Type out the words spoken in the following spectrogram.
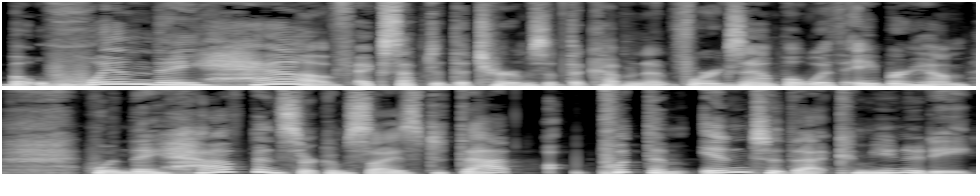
But when they have accepted the terms of the covenant, for example, with Abraham, when they have been circumcised, that put them into that community.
